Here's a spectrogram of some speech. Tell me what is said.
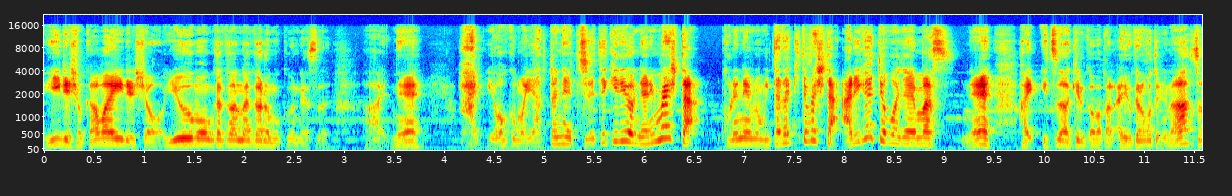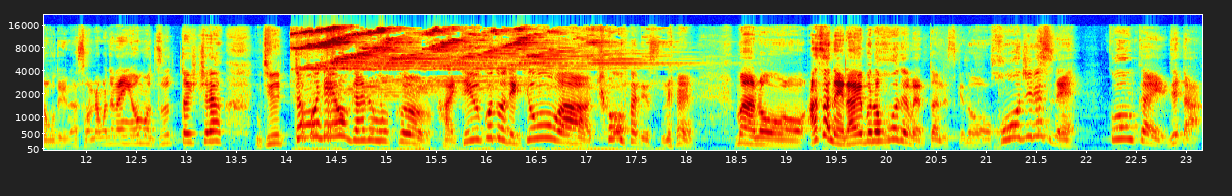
いいでしょ、かわいいでしょ。勇猛果敢なガルムくんです。はい、ね。はい、よくもやっとね、連れてきるようになりました。これね、いただきました。ありがとうございます。ね。はい、いつ開けるかわからない。余計なこと言うな。そんなこと言うな。そんなことないよ。もうずっと一緒だよ。ずっともだよ、ガルムくん。はい、ということで今日は、今日はですね、まああの朝ね、ライブの方でもやったんですけど、宝珠ですね。今回出た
